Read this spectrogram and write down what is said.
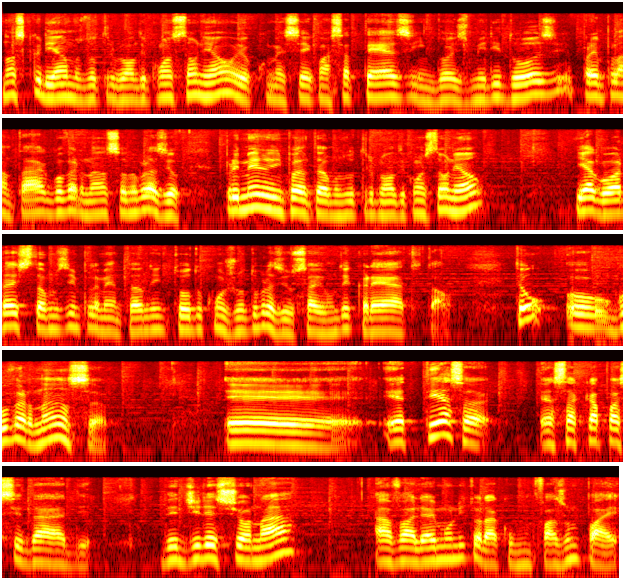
nós criamos no Tribunal de Contas da União, eu comecei com essa tese em 2012 para implantar a governança no Brasil. Primeiro implantamos no Tribunal de Contas da União e agora estamos implementando em todo o conjunto do Brasil. Saiu um decreto e tal. Então, governança é, é ter essa, essa capacidade de direcionar, avaliar e monitorar, como faz um pai.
